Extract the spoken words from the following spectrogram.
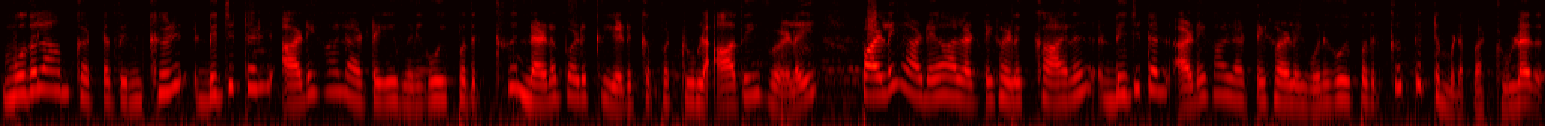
முதலாம் கட்டத்தின் கீழ் டிஜிட்டல் அடையாள அட்டையை விநியோகிப்பதற்கு நடவடிக்கை எடுக்கப்பட்டுள்ள அதேவேளை பழைய அடையாள அட்டைகளுக்கான டிஜிட்டல் அடையாள அட்டைகளை விநியோகிப்பதற்கு திட்டமிடப்பட்டுள்ளது.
